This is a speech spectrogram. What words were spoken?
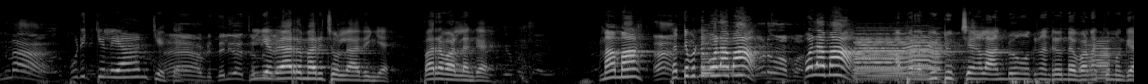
என்ன? பிடிக்கலையான்னு கேட்டேன். நீங்க வேற மாதிரி சொல்லாதீங்க. பரவாயில்லங்க. மாமா ஆ. சட்டுப்பட்டு போலாமா. போலாமா? அப்புறம் யூடியூப் சேனல் அன்புங்களுக்கு நன்றி இருந்த வணக்கமுங்க.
